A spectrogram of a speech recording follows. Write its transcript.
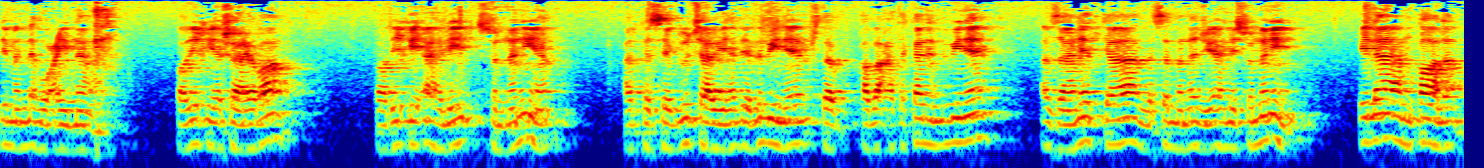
لمن له عينان. طريق أشاعرة طريق أهل سننية. هەر کەسێک دوو چاوی هەبێ ببینێ شتە قەباحەتەکانی ببینێ ئەزانێت کە لەسەر مەنەجی ئەهلی سننین إلى أن قال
